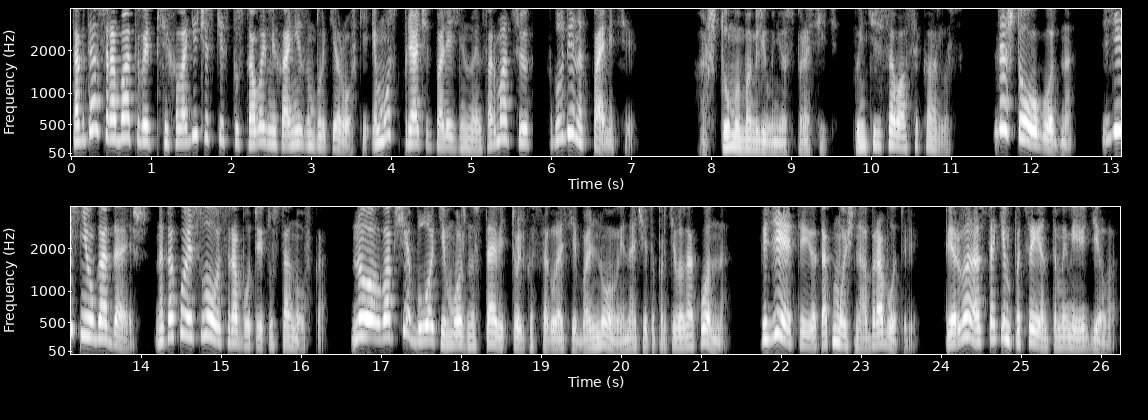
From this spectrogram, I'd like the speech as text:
Тогда срабатывает психологический спусковой механизм блокировки, и мозг прячет болезненную информацию в глубинах памяти. — А что мы могли у нее спросить? — поинтересовался Карлос. — Да что угодно. Здесь не угадаешь, на какое слово сработает установка. Но вообще блоки можно ставить только с согласия больного, иначе это противозаконно. Где это ее так мощно обработали? Первый раз с таким пациентом имею дело.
